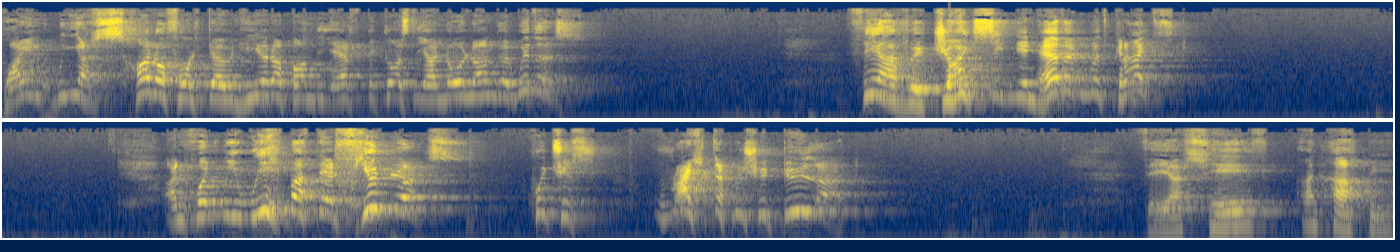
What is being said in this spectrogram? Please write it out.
while we are sorrowful down here upon the earth because they are no longer with us, they are rejoicing in heaven with Christ. And when we weep at their funerals, which is right that we should do that, they are safe and happy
